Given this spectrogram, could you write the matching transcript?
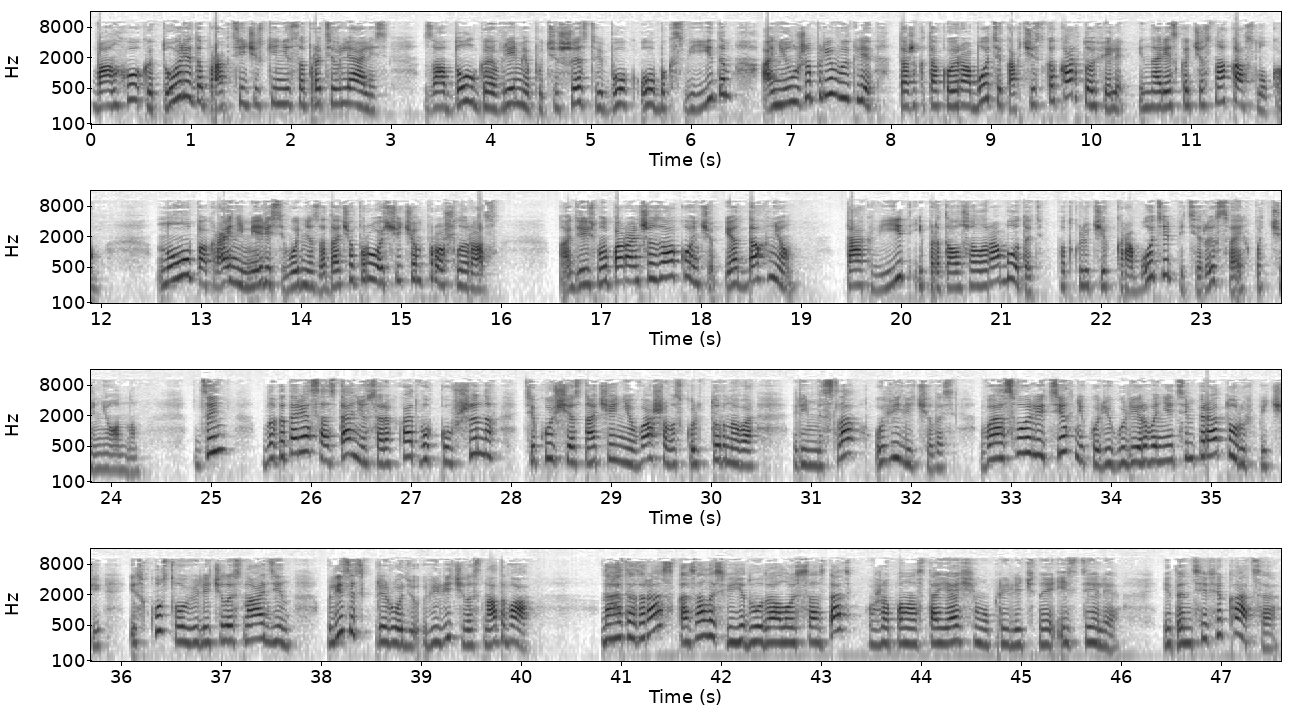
Ван Хок и Торида практически не сопротивлялись. За долгое время путешествий бок о бок с Виидом они уже привыкли даже к такой работе, как чистка картофеля и нарезка чеснока с луком. Ну, по крайней мере, сегодня задача проще, чем в прошлый раз. Надеюсь, мы пораньше закончим и отдохнем. Так Виид и продолжал работать, подключив к работе пятерых своих подчиненным. Дзынь Благодаря созданию 42 кувшинов текущее значение вашего скульптурного ремесла увеличилось. Вы освоили технику регулирования температуры в печи. Искусство увеличилось на один, близость к природе увеличилась на два. На этот раз, казалось, виду удалось создать уже по-настоящему приличное изделие. Идентификация.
